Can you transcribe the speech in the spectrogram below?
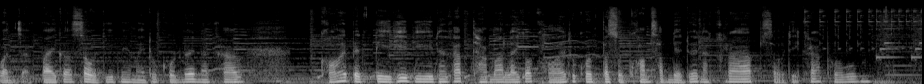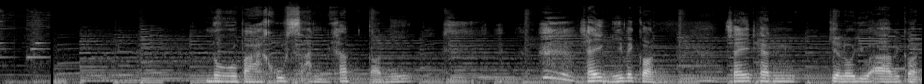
ก่อนจากไปก็สวัสดีใหม่ๆทุกคนด้วยนะครับ ขอให้เป็นปีที่ดีนะครับทำอะไรก็ขอให้ทุกคนประสบความสำเร็จด้วยนะครับ สวัสดีครับผมโนบาคุซันครับ ตอนนี้ ใช้อย่างนี้ไปก่อน ใช้แทนเกียโรยูอาร์ไปก่อน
